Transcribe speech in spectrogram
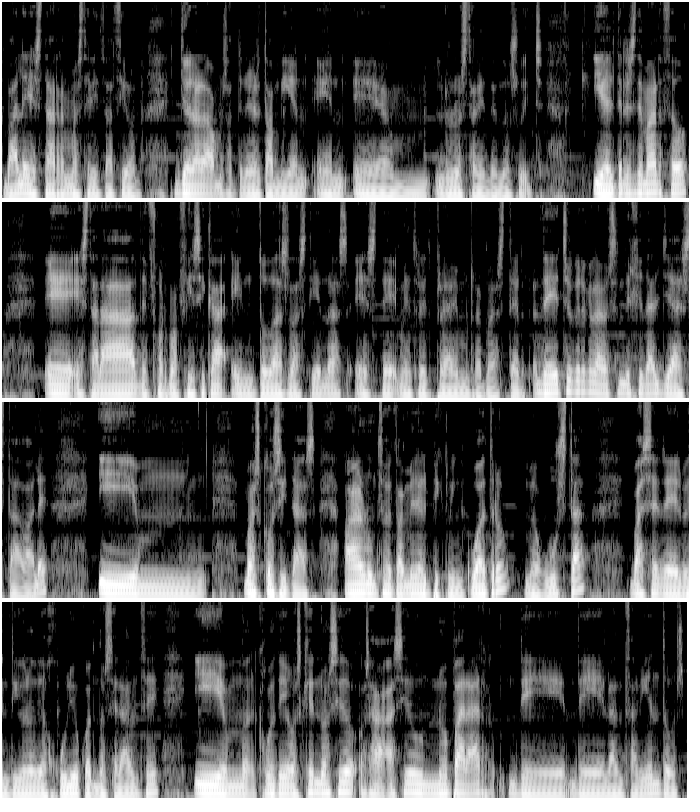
¿vale? Esta remasterización. Y ahora la vamos a tener también en em, nuestra Nintendo Switch. Y el 3 de marzo eh, estará de forma física en todas las tiendas este Metroid Prime Remastered. De hecho, creo que la versión digital ya está, ¿vale? Y mm, más cositas. Han anunciado también el Pikmin 4, me gusta. Va a ser el 21 de julio cuando se lance. Y mm, como te digo, es que no ha sido, o sea, ha sido un no parar de, lanzamientos.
